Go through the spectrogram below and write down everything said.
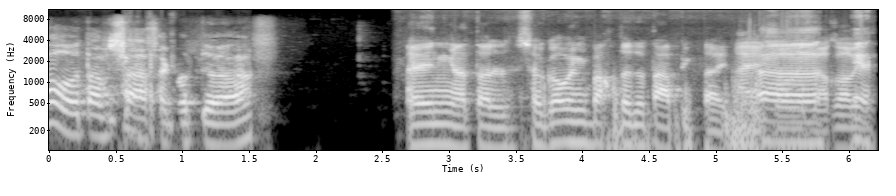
Oo, tapos sasagot, di ba? Ayun nga, tol. So, going back to the topic tayo. Ay, Uh, uh, yeah.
